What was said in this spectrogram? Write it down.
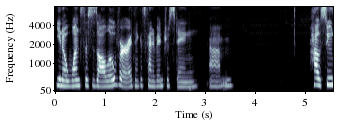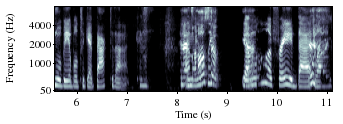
you know once this is all over i think it's kind of interesting um how soon we'll be able to get back to that. Because And I'm honestly- also yeah, I'm a little afraid that like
